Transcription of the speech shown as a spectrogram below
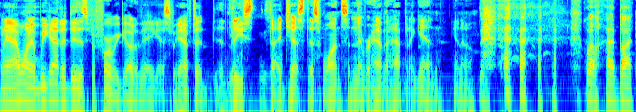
Yeah, I want to. We got to do this before we go to Vegas. We have to at least digest this once and never have it happen again. You know. Well, I bought,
